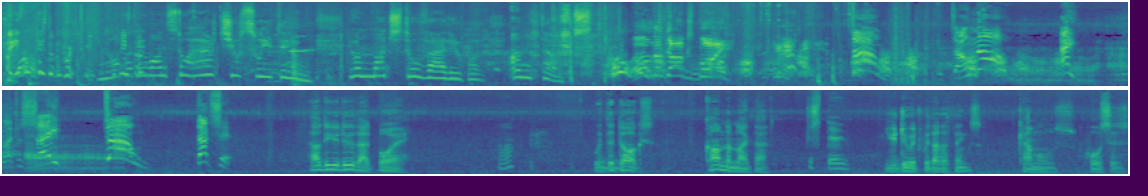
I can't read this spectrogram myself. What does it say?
Please, please don't hurt me. Nobody wants to hurt you, sweeting. You're much too valuable, untouched. Hold the dogs, boy! Down! Get down now! Hey, what did I just say? Down! That's it. How do you do that, boy? Huh? With the dogs? Calm them like that. Just do. You do it with other things? Camels, horses.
